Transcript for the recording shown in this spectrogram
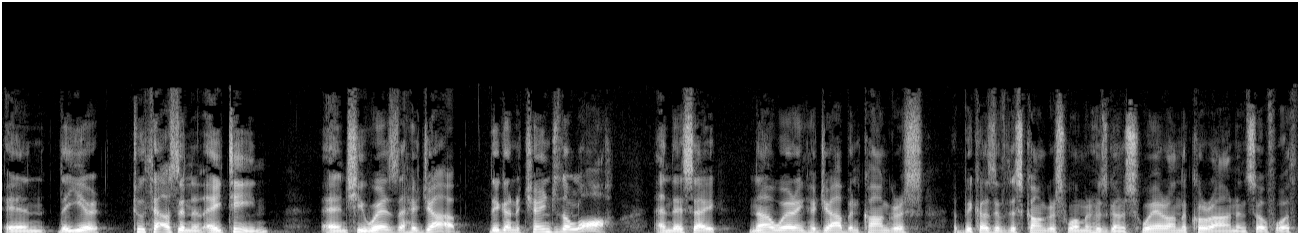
in the year 2018, and she wears the hijab, they're going to change the law. And they say, now wearing hijab in Congress, because of this congresswoman who's going to swear on the Quran and so forth,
